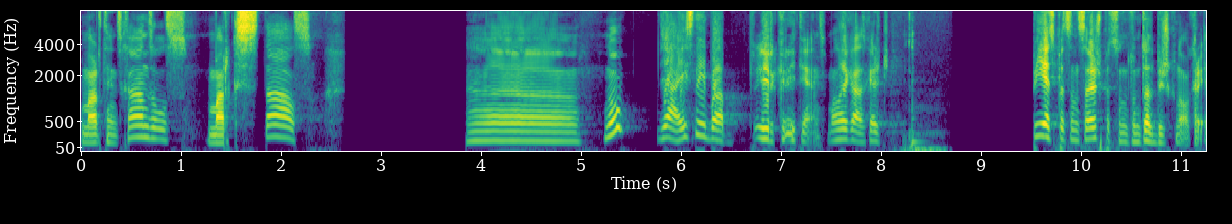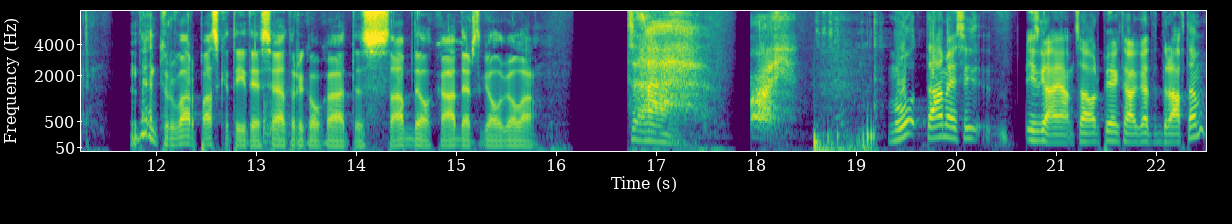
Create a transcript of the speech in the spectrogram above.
Mārtiņš Hanzels, Marks Stāls. Uh, nu, jā, īstenībā ir kritiens. Man liekas, ka ir 15, 16, un tad bišķi nokrīt. Nē, tur var paskatīties, jā, tur ir kaut kāds apdelkāders gal galā. Tā. Ai. Nu, tā mēs iz- izgājām cauri 5. gada draftam.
